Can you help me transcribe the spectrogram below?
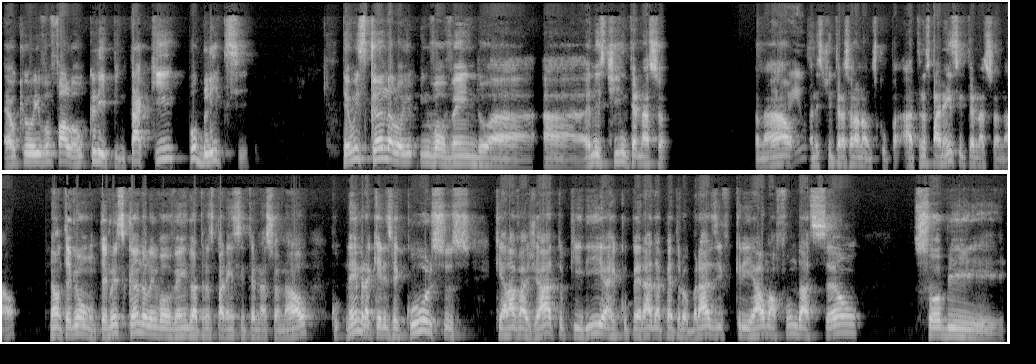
é o que o Ivo falou, o clipping. Tá aqui, publique-se. Tem um escândalo envolvendo a, a Anistia Internacional. Anistia Internacional, não, desculpa. A Transparência Internacional. Não, teve um, teve um escândalo envolvendo a Transparência Internacional. Lembra aqueles recursos que a Lava Jato queria recuperar da Petrobras e criar uma fundação sob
